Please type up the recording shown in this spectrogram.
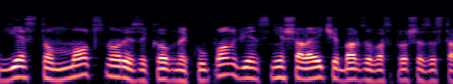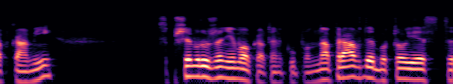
jest to mocno ryzykowny kupon, więc nie szalejcie, bardzo Was proszę ze stawkami. Z przymrużeniem oka ten kupon, naprawdę, bo to jest y,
